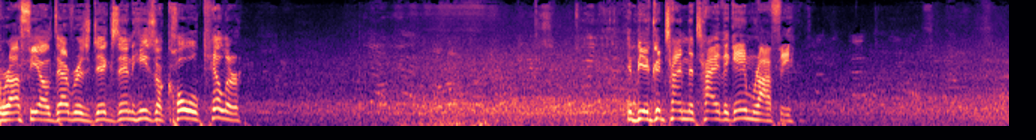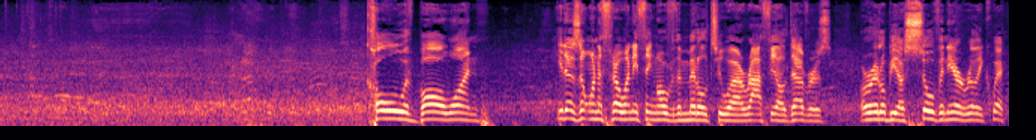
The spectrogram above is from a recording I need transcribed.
Rafael Devers digs in. He's a Cole killer. It'd be a good time to tie the game, Rafi. Cole with ball one. He doesn't want to throw anything over the middle to uh, Rafael Devers, or it'll be a souvenir really quick.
